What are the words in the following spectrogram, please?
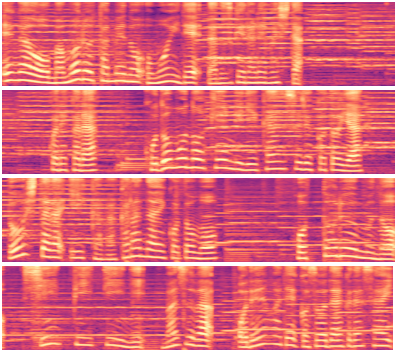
笑顔を守るための思いで名付けられました。これから子どもの権利に関することやどうしたらいいかわからないこともホットルームの CPT にまずはお電話でご相談ください。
